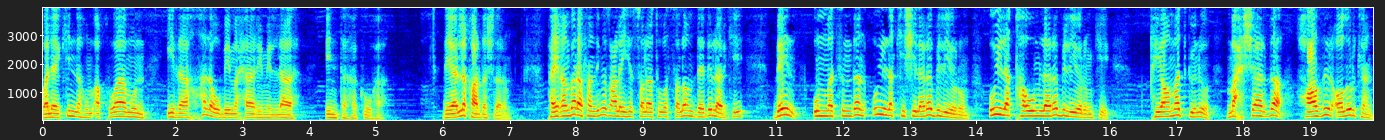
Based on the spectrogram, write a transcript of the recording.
ولكنهم أقوام إذا خلوا بمحارم الله انتهكوها. Değerli kardeşlerim, Peygamber Efendimiz aleyhissalatu vesselam dediler ki ben ümmetimden öyle kişilere biliyorum, öyle kavimlere biliyorum ki kıyamet günü mahşerde hazır olurken,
